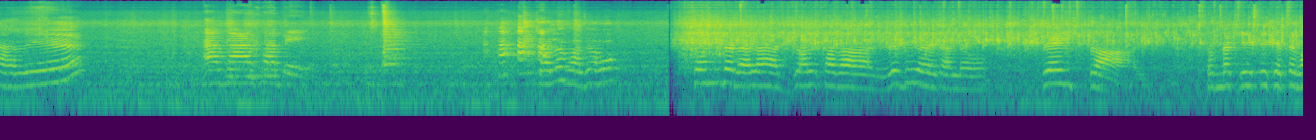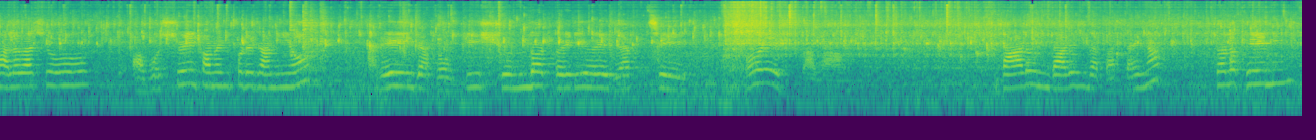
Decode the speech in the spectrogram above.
খাবে। আবার খাবে। চলো ভাজা হোক। সন্ধ্যেবেলা জল খাবার রেডি হয়ে গেল। ফ্রেঞ্চ ফ্রাই তোমরা কে কে খেতে ভালোবাসো, অবশ্যই কমেন্ট করে জানিও। আর এই দেখো, কি সুন্দর তৈরি হয়ে যাচ্ছে। ওরে বাবা। দারুণ দারুণ ব্যাপার, তাই না? চলো খেয়ে নিই।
